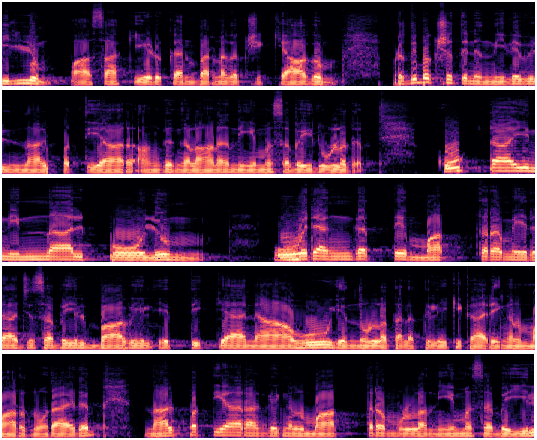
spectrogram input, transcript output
ബില്ലും പാസാക്കിയെടുക്കാൻ ഭരണകക്ഷിക്കാകും. പ്രതിപക്ഷത്തിന് നിലവിൽ നാൽപ്പത്തിയാറ് അംഗങ്ങളാണ് നിയമസഭയിലുള്ളത്. കൂട്ടായി നിന്നാൽ പോലും ഒരംഗത്തെ മാത്രമേ രാജ്യസഭയിൽ ഭാവിയിൽ എത്തിക്കാനാവൂ എന്നുള്ള തലത്തിലേക്ക് കാര്യങ്ങൾ മാറുന്നു. അതായത് നാൽപ്പത്തിയാറ് അംഗങ്ങൾ മാത്രമുള്ള നിയമസഭയിൽ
